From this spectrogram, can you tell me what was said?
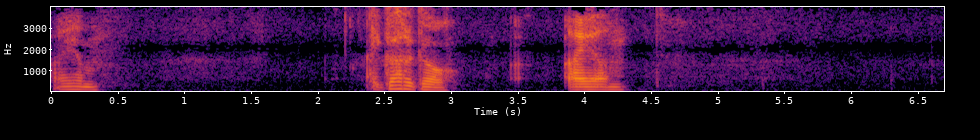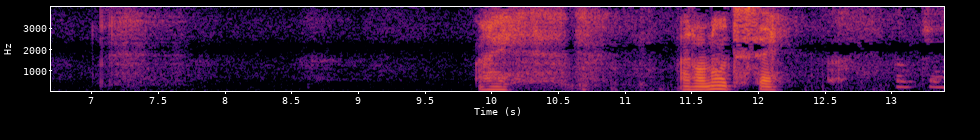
I am. I gotta go. I um. I. I don't know what to say. Okay.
